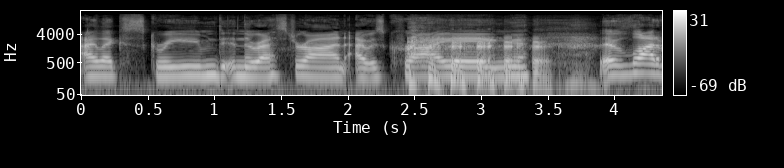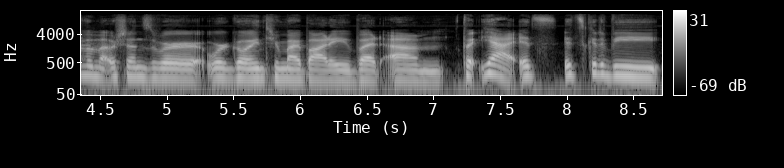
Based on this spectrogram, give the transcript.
I like screamed in the restaurant. I was crying. a lot of emotions were, were going through my body, but um, but yeah, it's it's gonna be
